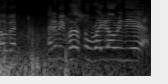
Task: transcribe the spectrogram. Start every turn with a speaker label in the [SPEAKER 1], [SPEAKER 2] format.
[SPEAKER 1] over. Enemy personal radar in the air.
